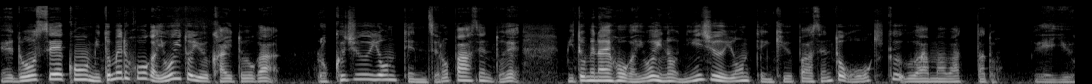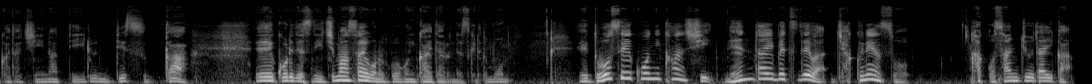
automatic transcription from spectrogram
えー同性婚を認める方が良いという回答が64.0%で、認めない方が良いの24.9%を大きく上回ったという形になっているんですが、えーこれですね、一番最後のところに書いてあるんですけれども、えー同性婚に関し、年代別では若年層、過去30代以下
